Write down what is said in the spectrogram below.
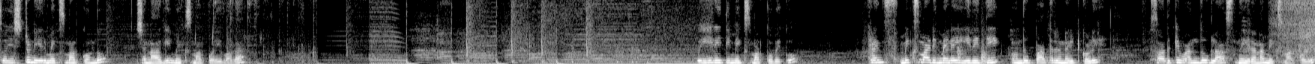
ಸೊ ಎಷ್ಟು ನೀರು ಮಿಕ್ಸ್ ಮಾಡ್ಕೊಂಡು ಚೆನ್ನಾಗಿ ಮಿಕ್ಸ್ ಮಾಡ್ಕೊಳ್ಳಿ ಇವಾಗ. ಈ ರೀತಿ ಮಿಕ್ಸ್ ಮಾಡ್ಕೋಬೇಕು. ಫ್ರೆಂಡ್ಸ್ ಮಿಕ್ಸ್ ಮಾಡಿದ ಮೇಲೆ ಈ ರೀತಿ ಒಂದು ಪಾತ್ರೆನ ಇಟ್ಕೊಳ್ಳಿ. ಸೊ ಅದಕ್ಕೆ ಒಂದು ಗ್ಲಾಸ್ ನೀರನ್ನು ಮಿಕ್ಸ್ ಮಾಡ್ಕೊಳ್ಳಿ.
